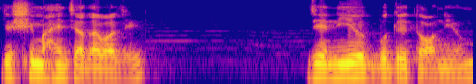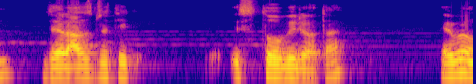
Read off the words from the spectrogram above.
যে সীমাহীন চাঁদাবাজি, যে নিয়োগ বদলিত অনিয়ম, যে রাজনৈতিক স্থবিরতা এবং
